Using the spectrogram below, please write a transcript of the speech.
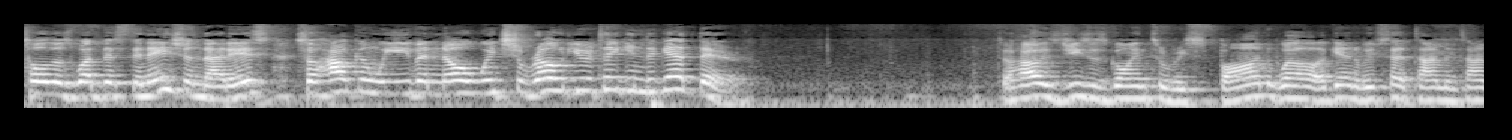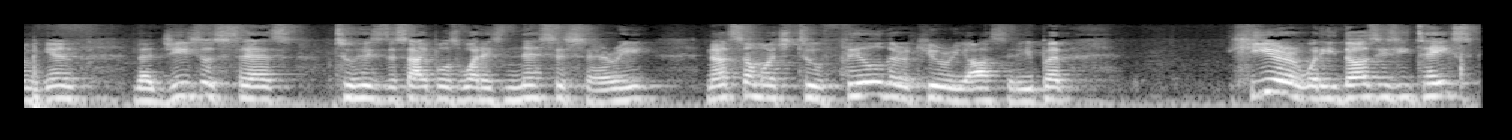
told us what destination that is, so how can we even know which road you're taking to get there? So, how is Jesus going to respond? Well, again, we've said time and time again that Jesus says to his disciples what is necessary, not so much to fill their curiosity, but here what he does is he takes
